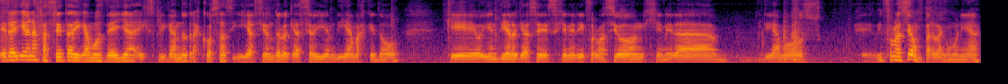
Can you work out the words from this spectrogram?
era ya una faceta, digamos, de ella explicando otras cosas y haciendo lo que hace hoy en día más que todo. Que hoy en día lo que hace es genera información, genera, digamos, eh, información para la comunidad.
